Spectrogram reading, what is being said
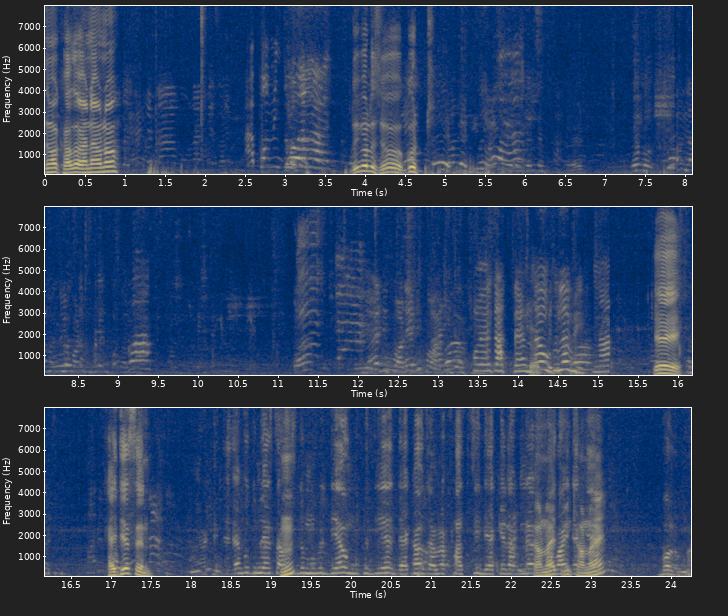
তোমার খাওয়া হয় না এখনও আপু আমি দুধ দুই বলেছ গুড কে খাইতেছেন তুমি মুখে দিও মুখে দিয়ে দেখাও যে আমরা খাচ্ছি দেখেন আপনারা খাও নাই তুমি খাও নাই। বলো না।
